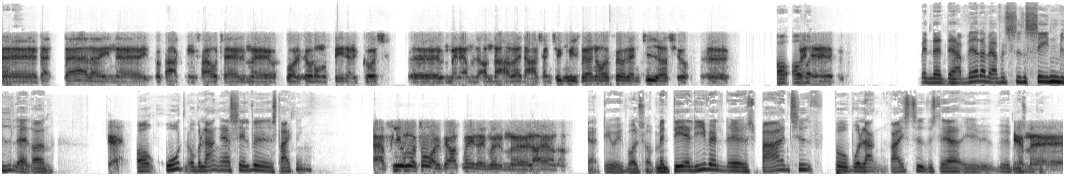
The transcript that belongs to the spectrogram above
Øh, der, der er der en, øh, en forpakningsaftale, med, hvor det hører nogle sten af et gods. Øh, men om, om der har været, der har sandsynligvis været noget før den tid også jo. Øh, Og, og, men øh, men den, den har været der i hvert fald siden sen middelalderen. Ja. Og ruten, og hvor lang er selve strækningen? der er 472 meter imellem øh, lejrene. Ja, det er jo ikke voldsomt. Men det er alligevel øh, spare en tid på, hvor lang rejsetid, hvis det er... Øh, øh, Jamen, øh,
